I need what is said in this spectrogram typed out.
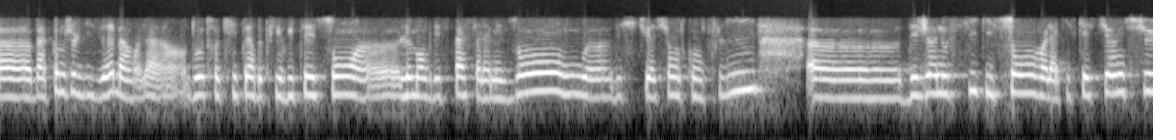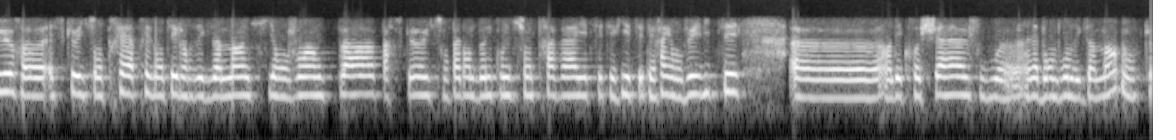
Euh, ben, comme je le disais, ben voilà, d'autres critères de priorité sont euh, le manque d'espace à la maison ou euh, des situations de conflit. Euh, des jeunes aussi qui sont voilà qui se questionnent sur euh, est-ce qu'ils sont prêts à présenter leurs examens ici en juin ou pas parce qu'ils ne sont pas dans de bonnes conditions de travail, etc., etc. Et on veut éviter euh, un décrochage ou un abandon d'examen. Donc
